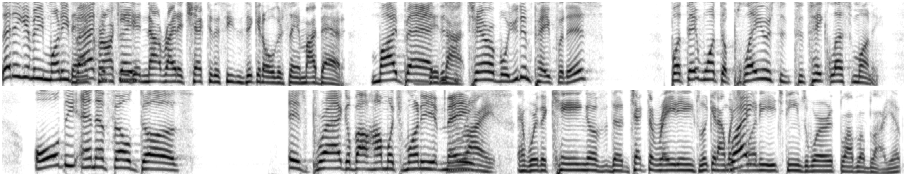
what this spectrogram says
They didn't give any money Dan back and say, did not write a check to the season ticket holder saying my bad. "My bad. Did this is terrible. You didn't pay for this." But they want the players to, to take less money. All the NFL does is brag about how much money it makes. Right. And we're the king of the check the ratings, look at how much Right? money each team's worth, blah, blah, blah. Yep.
